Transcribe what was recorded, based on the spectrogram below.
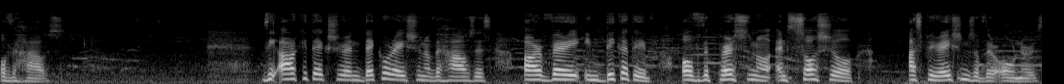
of the house. The architecture and decoration of the houses are very indicative of the personal and social aspirations of their owners.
